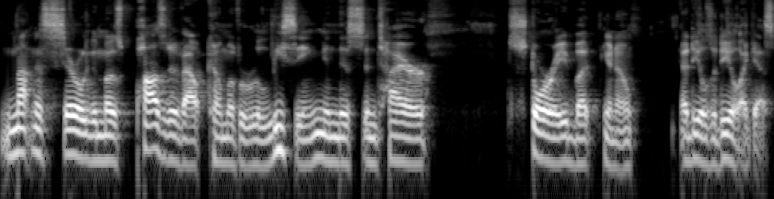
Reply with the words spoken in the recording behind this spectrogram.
Not necessarily the most positive outcome of a releasing in this entire story, but you know, a deal's a deal, I guess.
